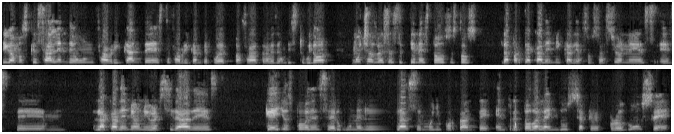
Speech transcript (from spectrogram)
digamos que salen de un fabricante, este fabricante puede pasar a través de un distribuidor, muchas veces tienes todos estos, la parte académica de asociaciones, este, la academia, universidades, que ellos pueden ser un enlace muy importante entre toda la industria que produce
